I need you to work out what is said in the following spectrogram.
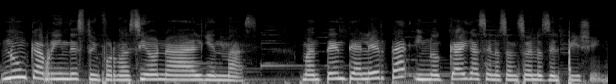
Nunca brindes tu información a alguien más. Mantente alerta y no caigas en los anzuelos del phishing.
